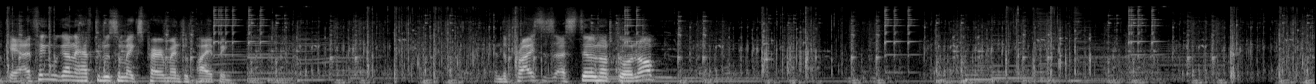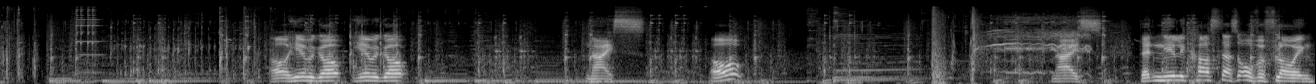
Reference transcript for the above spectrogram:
Okay, I think we're gonna have to do some experimental piping. And the prices are still not going up. Oh, here we go. Here we go. Nice. Oh. Nice. That nearly cost us overflowing.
